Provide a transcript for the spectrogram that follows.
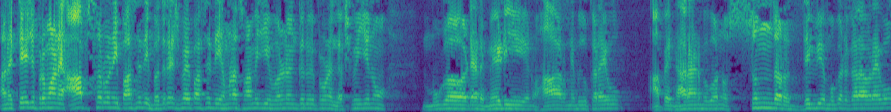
અને તે જ પ્રમાણે આપ સર્વની પાસેથી, ભદ્રેશભાઈ પાસેથી હમણાં સ્વામીજીએ વર્ણન કર્યું, એ પ્રમાણે લક્ષ્મીજીનો મુગટ એટલે મેડી એનો હાર ને બધું કરાવ્યું. આપે નારાયણ ભગવાનનો સુંદર દિવ્ય મુગટ કરાવરાવ્યો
